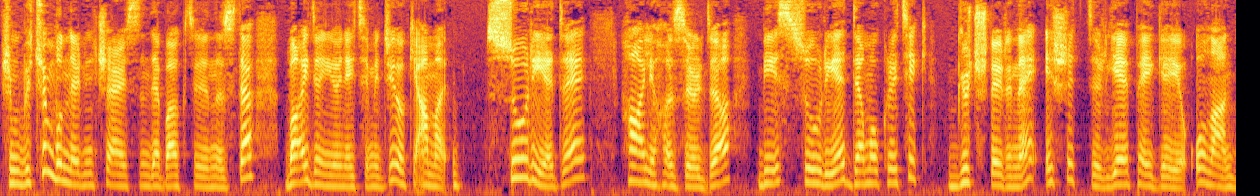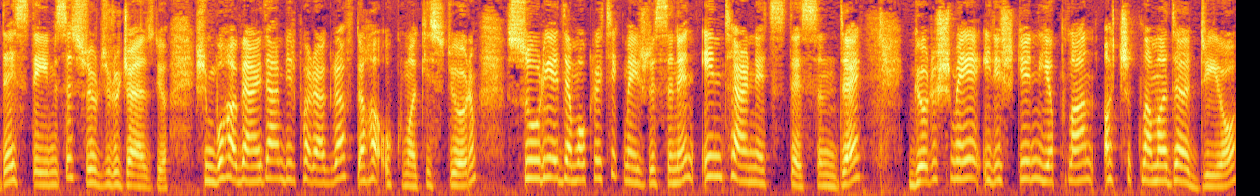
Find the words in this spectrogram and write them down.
Şimdi bütün bunların içerisinde baktığınızda Biden yönetimi diyor ki ama Suriye'de hali hazırda biz Suriye demokratik güçlerine eşittir YPG'ye olan desteğimizi sürdüreceğiz diyor. Şimdi bu haberden bir paragraf daha okumak istiyorum. Suriye Demokratik Meclisi'nin internet sitesinde görüşmeye ilişkin yapılan açıklamada diyor.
